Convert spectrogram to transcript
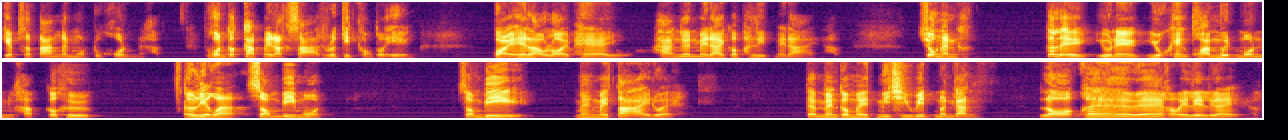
เก็บสตางค์กันหมดทุกคนนะครับ ทุกคนก็กลับไปรักษาธุรกิจของตัวเอง ปล่อยให้เราลอยแพอยู่ หาเงินไม่ได้ก็ผลิตไม่ได้นะครับ ช่วงนั้นก็เลยอยู่ในยุคแห่งความมืดมนครับก็คือเราเรียกว่าซอมบี้โหมดซอมบี้แม่งไม่ตายด้วย แต่แม่งก็ไม่มีชีวิตเหมือนกัน หลอกแพร่เข้าไปเรื่อยๆครับ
